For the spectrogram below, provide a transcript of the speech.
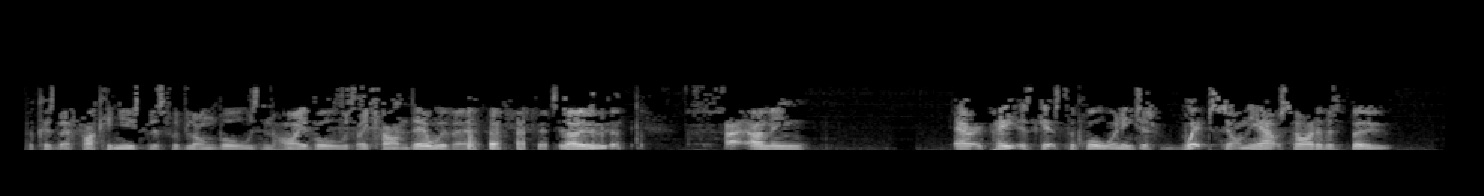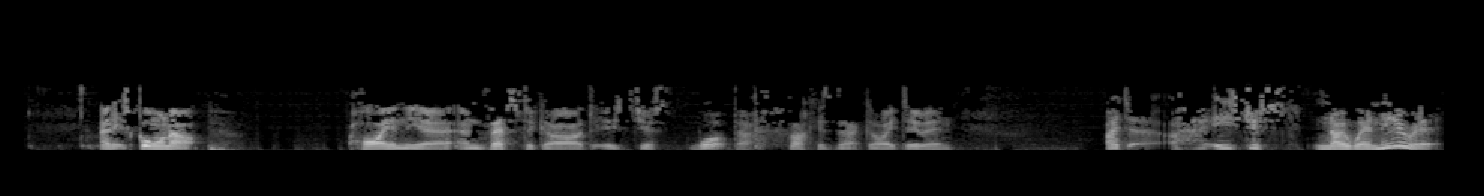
because they're fucking useless with long balls and high balls. They can't deal with it. so, I, I mean, Erik Pieters gets the ball and he just whips it on the outside of his boot, and it's gone up high in the air. And Vestergaard is just, what the fuck is that guy doing? I he's just nowhere near it.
